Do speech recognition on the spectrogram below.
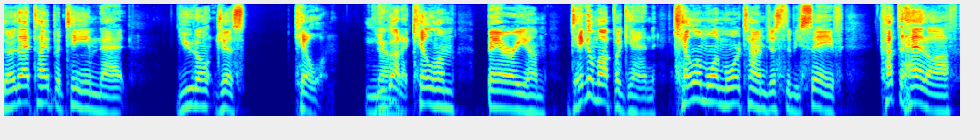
they're that type of team that you don't just kill them. You got to kill them, bury them, dig them up again, kill them one more time just to be safe. Cut the head off,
